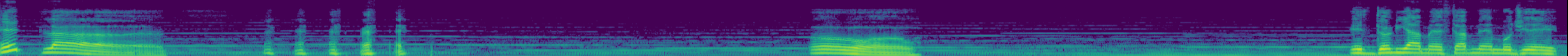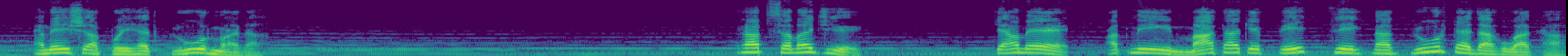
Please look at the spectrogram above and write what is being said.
हिटलर ओह इस दुनिया में सबने मुझे हमेशा बेहद क्रूर माना और आप समझिए क्या मैं अपनी माता के पेट से इतना क्रूर पैदा हुआ था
